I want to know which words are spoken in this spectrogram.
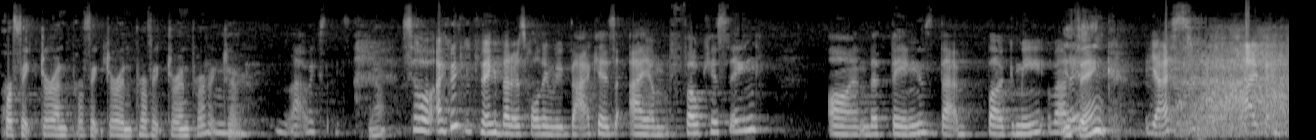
perfecter and perfecter and perfecter and perfecter. Mm-hmm. That makes sense. Yeah. So I think the thing that is holding me back is I am focusing on the things that bug me about You it. think? Yes, I think.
